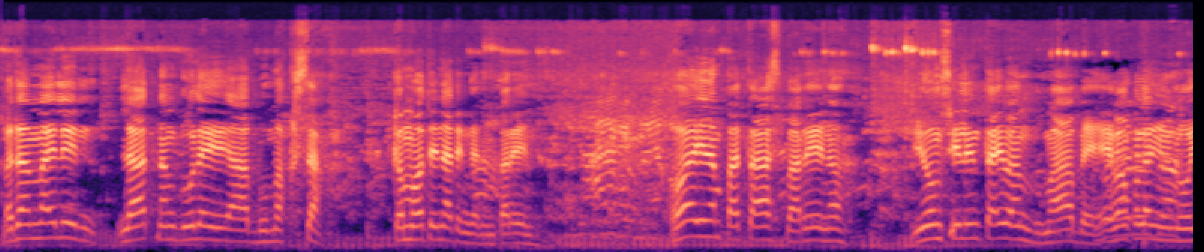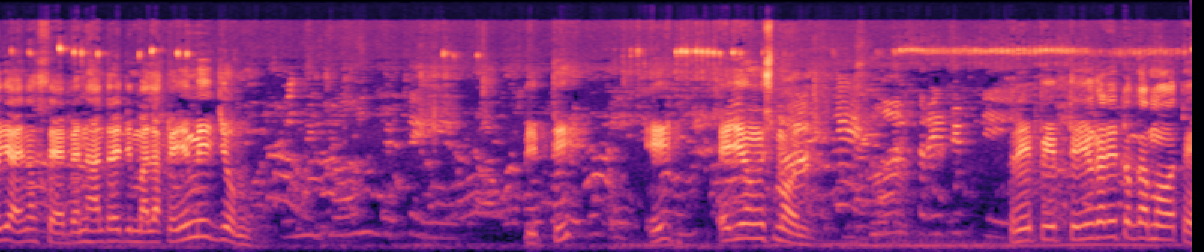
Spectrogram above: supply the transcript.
Madam Maylin, lahat ng gulay ah, bumaksak. Kamote natin, ganun pa rin. O, ayun ang pataas pa rin, no? Yung siling Taiwan, bumabe. Ewan ko lang yung luya, no? 700 yung malaki. Yung medium, 50? Eh, eh yung small, Small, 350. 350. Yung ganitong kamote,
